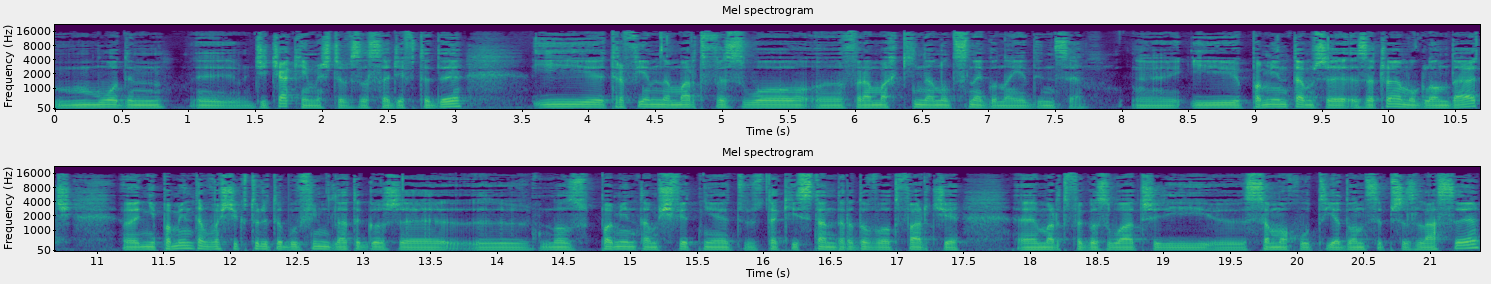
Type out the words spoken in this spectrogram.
młodym y, dzieciakiem jeszcze w zasadzie wtedy i trafiłem na Martwe Zło y, w ramach kina nocnego na jedynce. Y, I pamiętam, że zacząłem oglądać. Nie pamiętam właśnie, który to był film, dlatego że no, pamiętam świetnie takie standardowe otwarcie Martwego Zła, czyli samochód jadący przez lasy.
